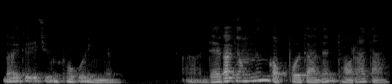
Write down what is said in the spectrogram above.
너희들이 지금 보고 있는 어, 내가 겪는 것보다는 덜하다.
